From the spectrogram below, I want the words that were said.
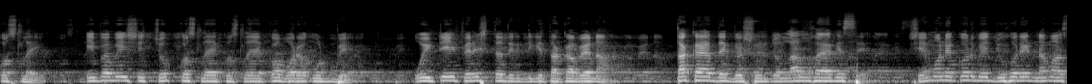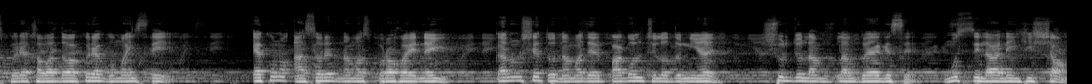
কসলাই এইভাবেই সে চোখ কসলায় কসলায় কবরে উঠবে। ওইটাই ফেরেশতাদের দিকে তাকাবে না। তাকায় দেখবে সূর্য লাল হয়ে গেছে। সে মনে করবে জোহরের নামাজ পড়ে খাওয়া দাওয়া করে ঘুমাইছে। এখনও আসরের নামাজ পড়া হয় নাই। কারণ সে তো নামাজের পাগল ছিল দুনিয়ায়। সূর্য লাল হয়ে গেছে। মুসিলা আলী হিসাম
